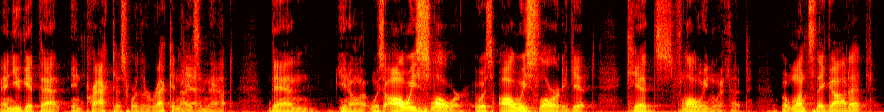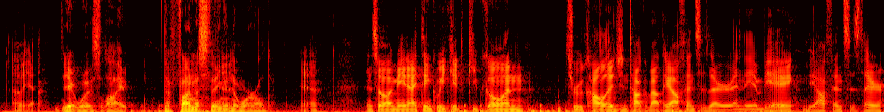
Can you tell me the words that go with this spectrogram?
and you get that in practice where they're recognizing that, then you know it was always slower. It was always slower to get kids flowing with it, but once they got it, Oh yeah. it was like the funnest thing in the world. Yeah. And so, I mean, I think we could keep going through college and talk about the offenses there and the NBA, the offenses there.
